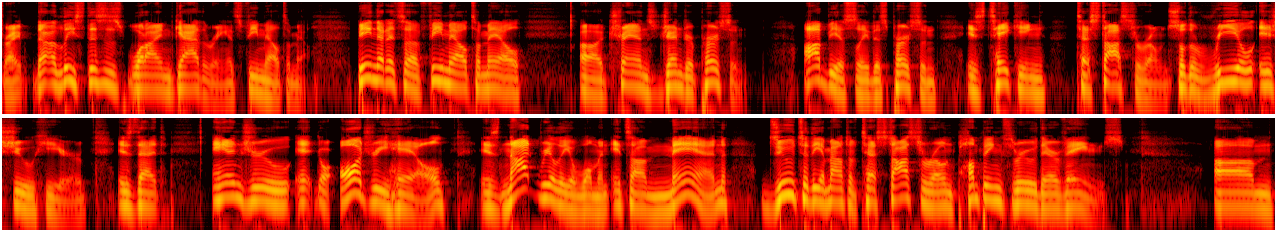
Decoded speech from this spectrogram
right? At least this is what I'm gathering. It's female to male. Being that it's a female to male uh, transgender person, obviously this person is taking testosterone. So the real issue here is that Andrew or Audrey Hale is not really a woman, it's a man due to the amount of testosterone pumping through their veins. Um,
